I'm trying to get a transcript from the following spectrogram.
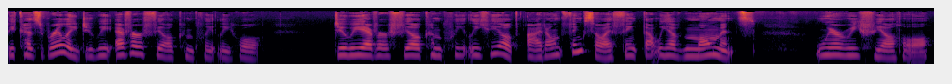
because really, do we ever feel completely whole? Do we ever feel completely healed? I don't think so. I think that we have moments where we feel whole,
